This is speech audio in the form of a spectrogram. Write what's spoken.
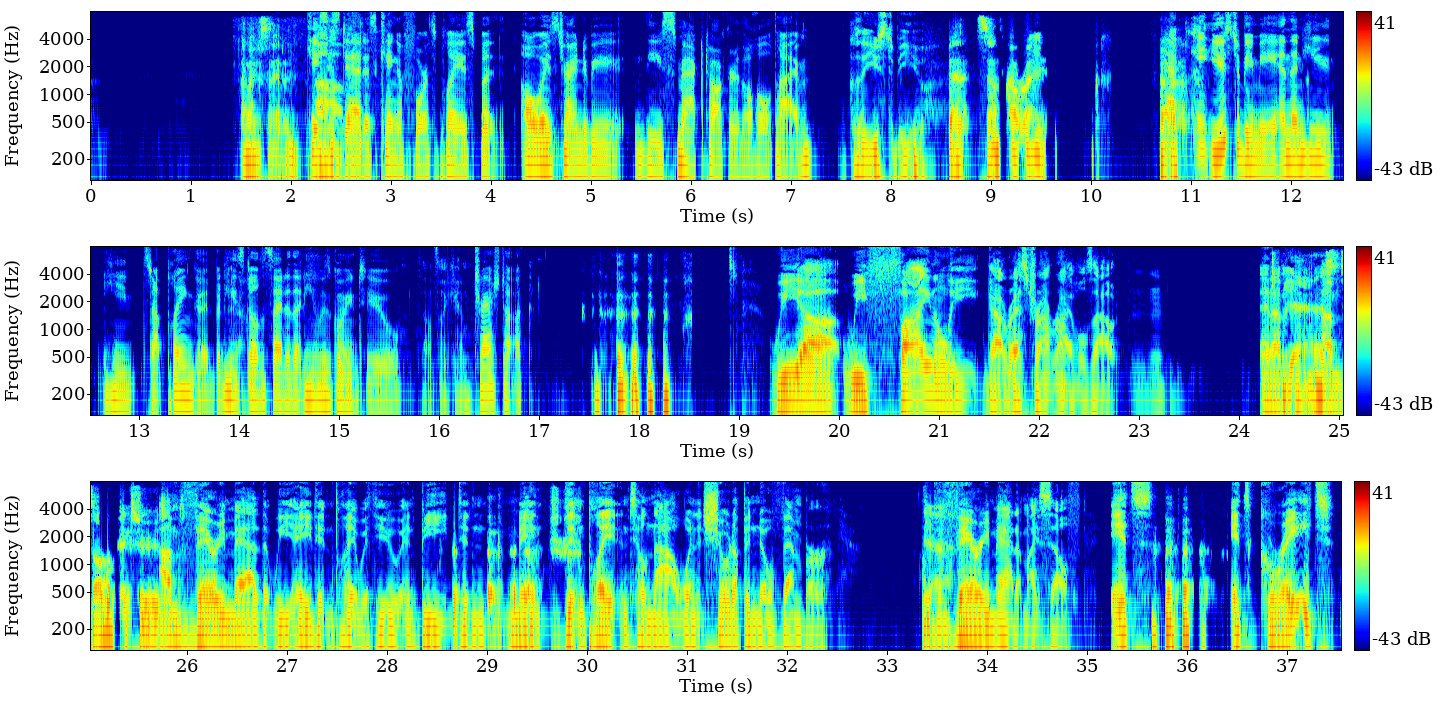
I'm excited. Casey's Um, dad is king of fourth place, but always trying to be the smack talker the whole time. Because it used to be you. That sounds about right. Yeah, it used to be me, and then he he stopped playing good, but he still decided that he was going to Sounds like him. trash talk. We uh we finally got restaurant rivals out. And I'm Yeah, I I'm saw the pictures. I'm very mad that we a didn't play it with you and b didn't main, didn't play it until now when it showed up in November. I'm yeah. very mad at myself. It's it's great.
